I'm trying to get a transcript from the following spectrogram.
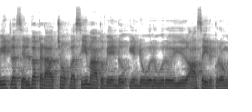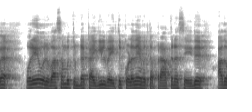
வீட்டில் செல்வ கடாச்சம் வசியமாக வேண்டும் என்று ஒரு ஒரு ஆசை இருக்கிறவங்க ஒரே ஒரு வசம்பு துண்டை கையில் வைத்து குலதெய்வத்தை பிரார்த்தனை செய்து அதை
